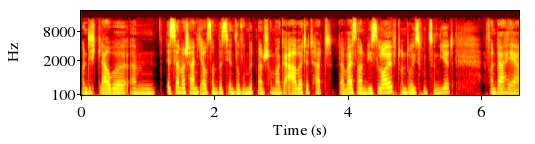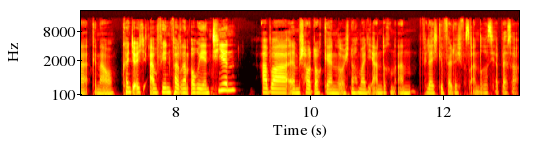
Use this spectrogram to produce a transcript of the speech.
Und ich glaube, ähm, ist dann wahrscheinlich auch so ein bisschen so, womit man schon mal gearbeitet hat. Da weiß man, wie es läuft und wie es funktioniert. Von daher, genau, könnt ihr euch auf jeden Fall dran orientieren. Aber ähm, schaut auch gerne euch nochmal die anderen an. Vielleicht gefällt euch was anderes ja besser.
